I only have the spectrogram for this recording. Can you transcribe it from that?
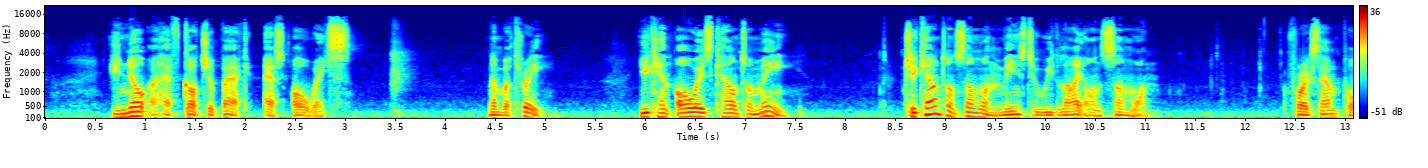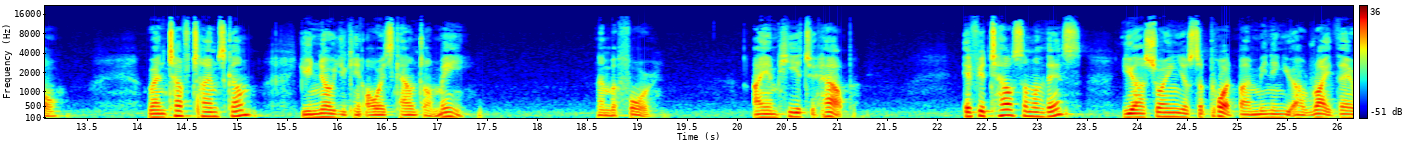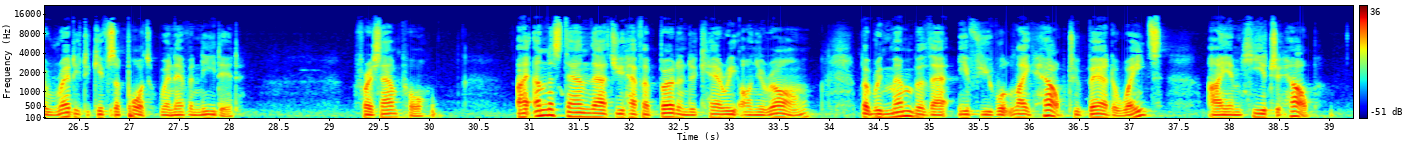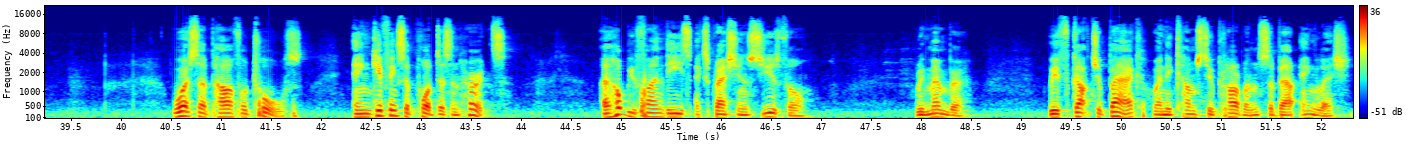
You know I have got your back as always. Number three, you can always count on me. To count on someone means to rely on someone. For example, when tough times come, you know you can always count on me. Number four, I am here to help. If you tell someone this, you are showing your support by meaning you are right there ready to give support whenever needed. For example, I understand that you have a burden to carry on your own, but remember that if you would like help to bear the weight, I am here to help. Words are powerful tools, and giving support doesn't hurt. I hope you find these expressions useful. Remember, we've got your back when it comes to problems about English.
